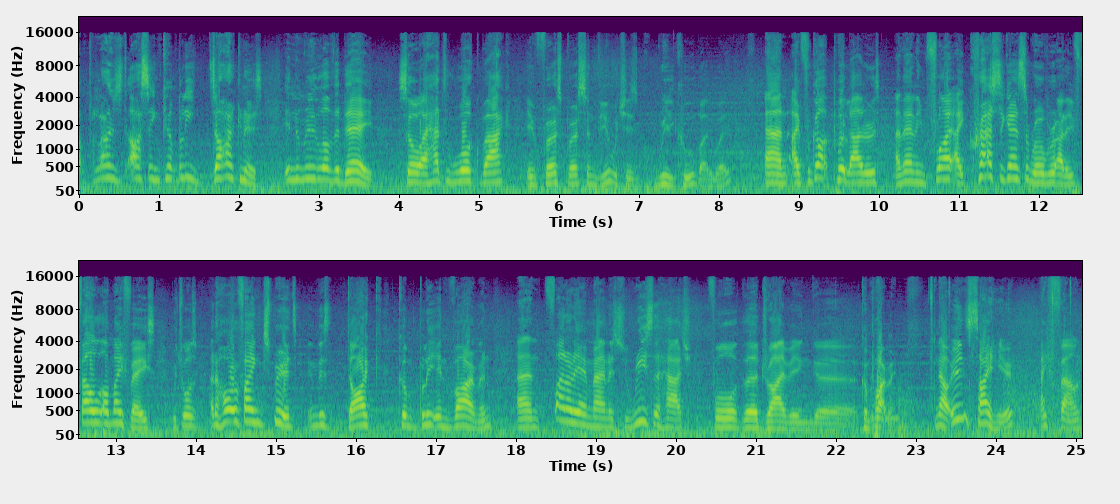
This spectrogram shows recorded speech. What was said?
and plunged us in complete darkness in the middle of the day. So I had to walk back in first person view, which is really cool by the way and I forgot to put ladders and then in flight I crashed against the rover and it fell on my face which was a horrifying experience in this dark complete environment and finally I managed to reach the hatch for the driving uh, compartment. Now inside here I found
